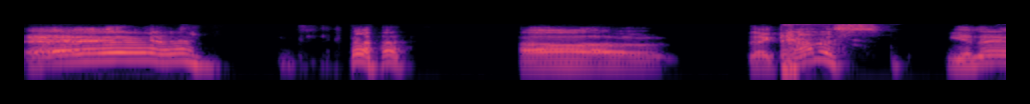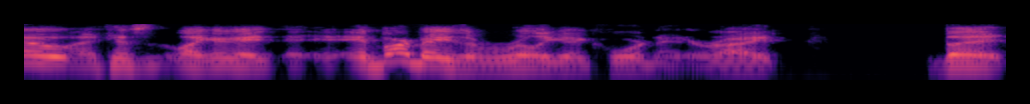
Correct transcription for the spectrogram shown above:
Uh, uh, that kind of you know because like okay, and Barbay is a really good coordinator, right? But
